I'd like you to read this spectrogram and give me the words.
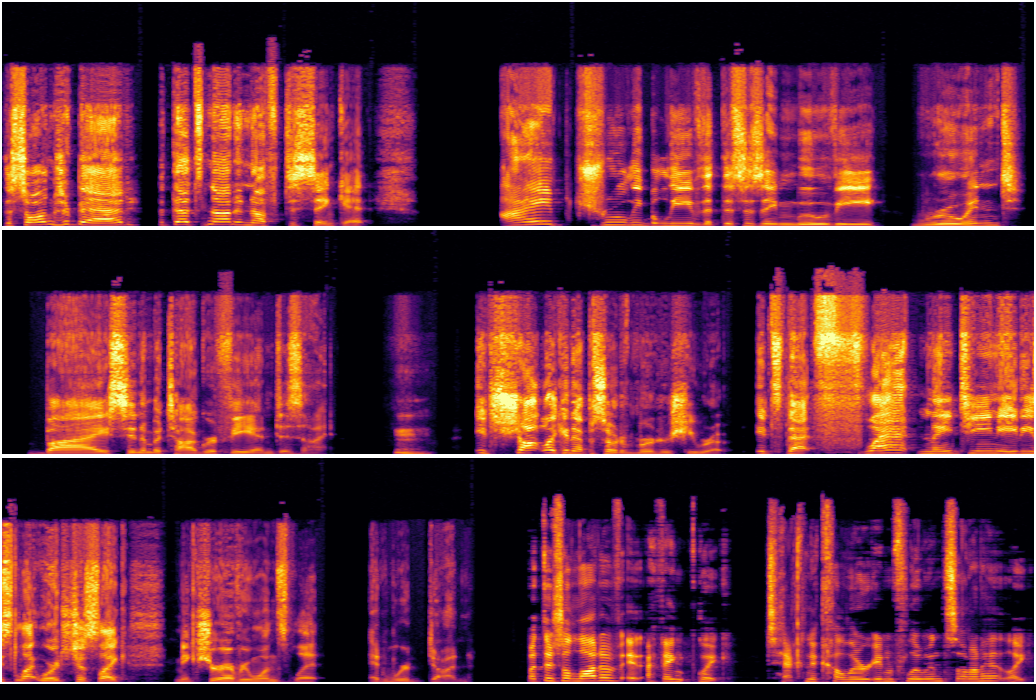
The songs are bad, but that's not enough to sink it. I truly believe that this is a movie ruined by cinematography and design. Hmm. It's shot like an episode of Murder She Wrote. It's that flat 1980s light where it's just like, make sure everyone's lit and we're done. But there's a lot of, I think, like Technicolor influence on it. Like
